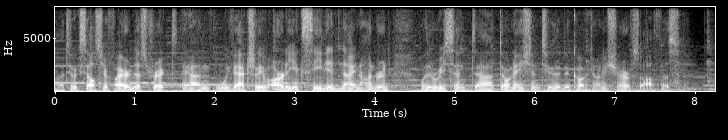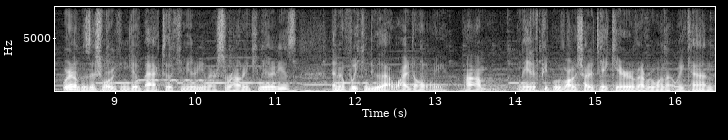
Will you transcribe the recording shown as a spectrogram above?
uh, to Excelsior Fire District, and we've actually already exceeded 900 with a recent uh, donation to the Dakota County Sheriff's Office. We're in a position where we can give back to the community and our surrounding communities, and if we can do that, why don't we? Um, Native people, we've always tried to take care of everyone that we can,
